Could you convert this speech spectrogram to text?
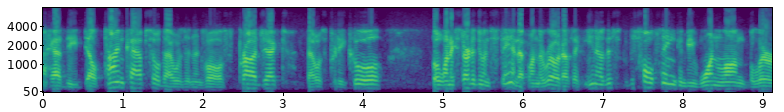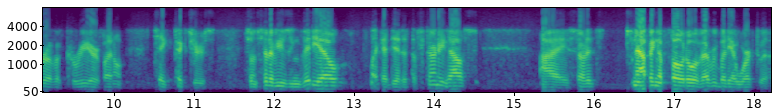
I had the Delt Time Capsule. That was an involved project. That was pretty cool. But when I started doing stand up on the road, I was like, you know, this this whole thing can be one long blur of a career if I don't take pictures. So instead of using video like I did at the fraternity house, I started snapping a photo of everybody I worked with,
